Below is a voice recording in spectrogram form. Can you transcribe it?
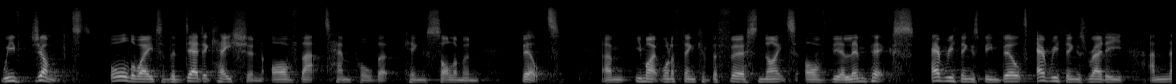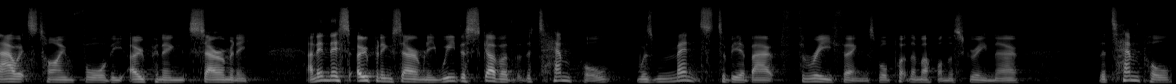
we've jumped all the way to the dedication of that temple that King Solomon built. Um, you might want to think of the first night of the Olympics. Everything's been built, everything's ready, and now it's time for the opening ceremony. And in this opening ceremony, we discover that the temple was meant to be about three things. We'll put them up on the screen now. The temple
